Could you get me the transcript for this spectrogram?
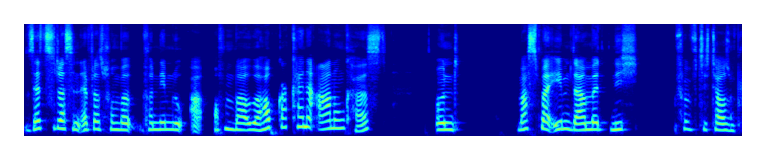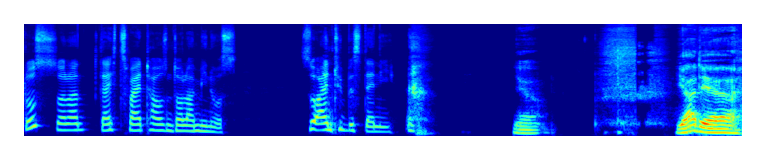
setzt du das in etwas, von, von dem du offenbar überhaupt gar keine Ahnung hast und machst mal eben damit nicht 50.000 plus, sondern gleich 2.000 Dollar minus. So ein Typ ist Danny. Ja. Ja, der,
